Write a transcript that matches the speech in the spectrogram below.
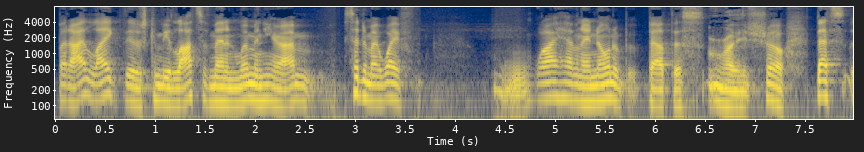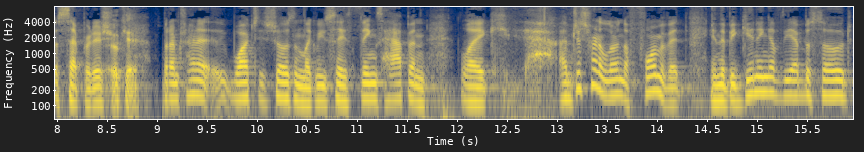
But I like there's can be lots of men and women here. I'm said to my wife, why haven't I known about this Right. show? That's a separate issue. Okay. But I'm trying to watch these shows, and like when you say things happen, like I'm just trying to learn the form of it. In the beginning of the episode,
